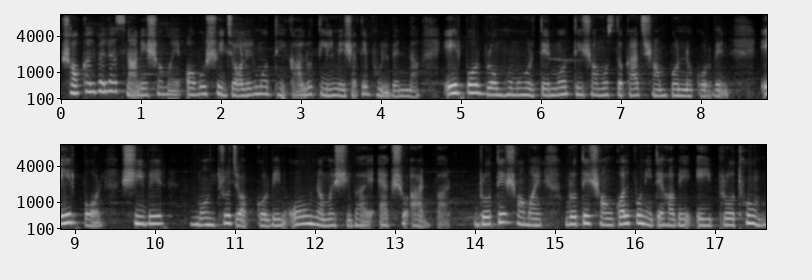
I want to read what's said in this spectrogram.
সকালবেলা স্নানের সময় অবশ্যই জলের মধ্যে কালো তিল মেশাতে ভুলবেন না। এরপর ব্রহ্ম মুহূর্তের মধ্যে সমস্ত কাজ সম্পন্ন করবেন। এরপর শিবের মন্ত্র জপ করবেন। ওম নমঃ শিবায় একশো আট বার। ব্রতের সময় ব্রতের সংকল্প নিতে হবে এই প্রথম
